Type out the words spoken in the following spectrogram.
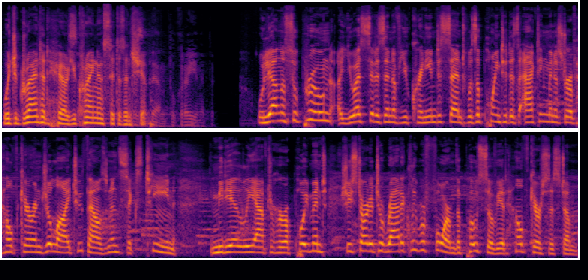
which granted her Ukrainian citizenship. Uliana Suprun, a U.S. citizen of Ukrainian descent, was appointed as acting minister of healthcare in July 2016. Immediately after her appointment, she started to radically reform the post Soviet healthcare system.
